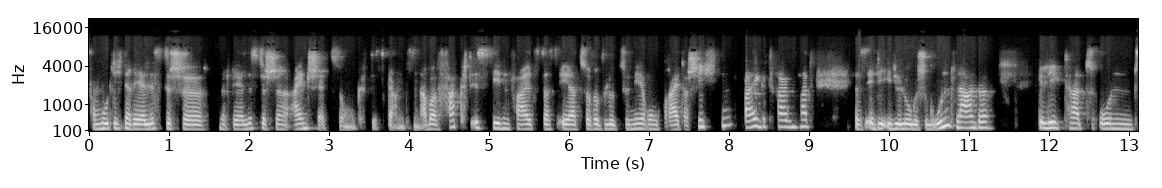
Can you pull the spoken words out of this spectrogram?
vermutlich eine realistische, eine realistische Einschätzung des Ganzen. Aber Fakt ist jedenfalls, dass er zur Revolutionierung breiter Schichten beigetragen hat, dass er die ideologische Grundlage gelegt hat und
